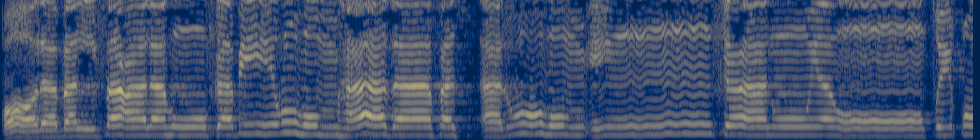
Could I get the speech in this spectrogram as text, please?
قال بل فعله كبيرهم هذا فاسألوهم إن كانوا ينطقون.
